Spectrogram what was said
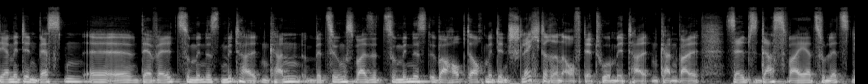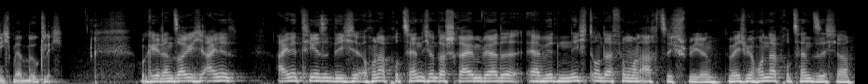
der mit den Besten äh, der Welt zumindest mithalten kann, beziehungsweise zumindest überhaupt auch mit den Schlechteren auf der Tour mithalten kann, weil selbst das war ja zuletzt nicht mehr möglich. Okay, dann sage ich eine, eine These, die ich hundertprozentig unterschreiben werde. Er wird nicht unter 85 spielen. Da bin ich mir 100% sicher.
